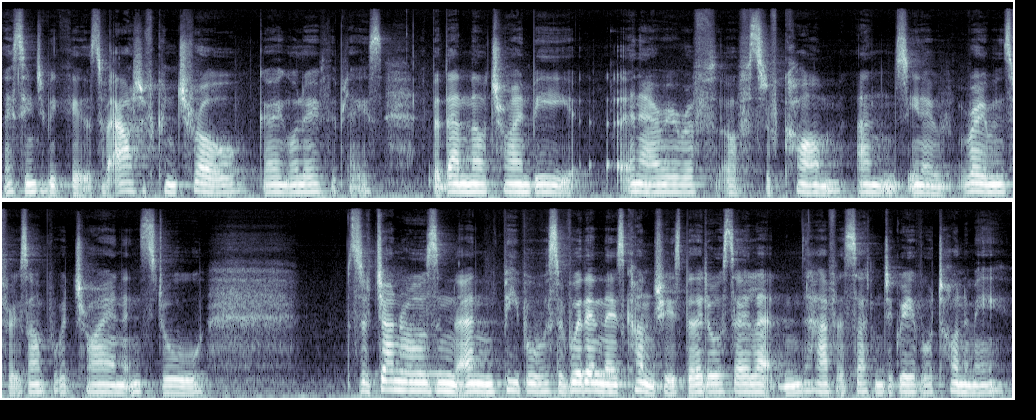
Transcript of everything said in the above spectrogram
they seem to be sort of out of control, going all over the place. But then they'll try and be an area of, of sort of calm. And, you know, Romans, for example, would try and install sort of generals and, and people sort of within those countries, but they'd also let them have a certain degree of autonomy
